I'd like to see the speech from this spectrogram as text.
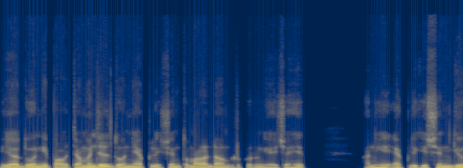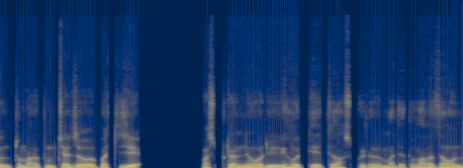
या दोन्ही पावत्या म्हणजेच दोन्ही ॲप्लिकेशन तुम्हाला डाउनलोड करून घ्यायचे आहेत. आणि हे ॲप्लिकेशन घेऊन तुम्हाला तुमच्या जवळपासचे जे हॉस्पिटल निवडलेले होते त्या हॉस्पिटलमध्ये तुम्हाला जाऊन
